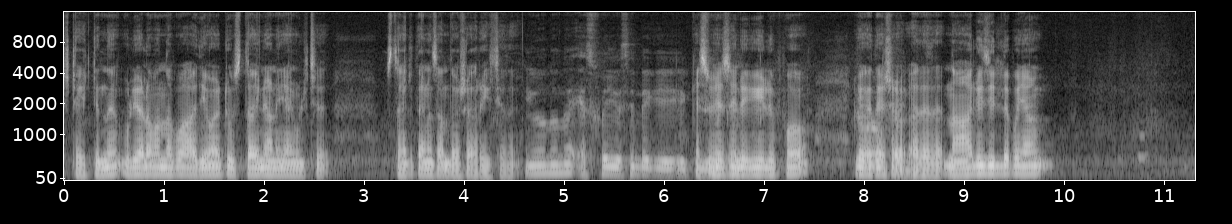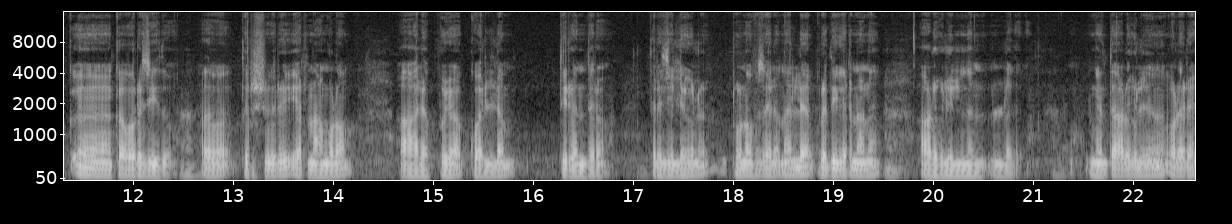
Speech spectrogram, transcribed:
സ്റ്റേറ്റിൽ നിന്ന് വിളിയാളെ വന്നപ്പോൾ ആദ്യമായിട്ട് ഉസ്താദിനാണ് ഞാൻ വിളിച്ചത്. ഉസ്താദിനത്താണ് സന്തോഷം അറിയിച്ചത്. എസ് വൈ എസിന്റെ എസ് വി എസിന്റെ കീഴിൽ ഇപ്പോൾ ഏകദേശം അതെ അതെ. നാല് ജില്ല ഇപ്പോൾ ഞാൻ കവർ ചെയ്തു. അഥവാ തൃശ്ശൂർ എറണാകുളം ആലപ്പുഴ കൊല്ലം തിരുവനന്തപുരം. ഇത്തരം ജില്ലകൾ ടൂൺ ഓഫീസിൽ നല്ല പ്രതികരണമാണ് ആളുകളിൽ നിന്നുള്ളത് ഇങ്ങനത്തെ ആളുകളിൽ നിന്ന് വളരെ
